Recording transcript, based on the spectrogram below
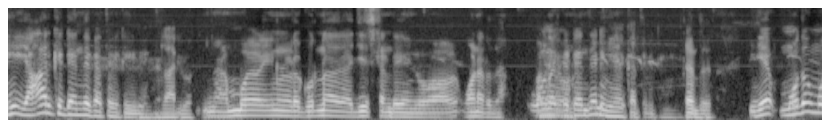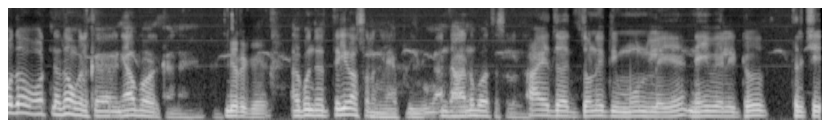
நீங்க யார்கிட்ட இருந்து கத்துக்கிட்டீங்க இந்த லாரி ஓட்டி நம்ம எங்களோட குருநாதர் அசிஸ்டண்ட் எங்கள் ஓனர் தான். ஓனர் கிட்ட இருந்து நீங்க கத்துக்கிட்டீங்க. அது நீங்க முத முத ஓட்டுனது உங்களுக்கு ஞாபகம் இருக்கானே? இருக்கு. அது கொஞ்சம் தெளிவா சொல்லுங்களேன் எப்படி அந்த அனுபவத்தை சொல்லுங்க. ஆயிரத்தி தொள்ளாயிரத்தி தொண்ணூற்றி மூணுலேயே நெய்வேலி டு திருச்சி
